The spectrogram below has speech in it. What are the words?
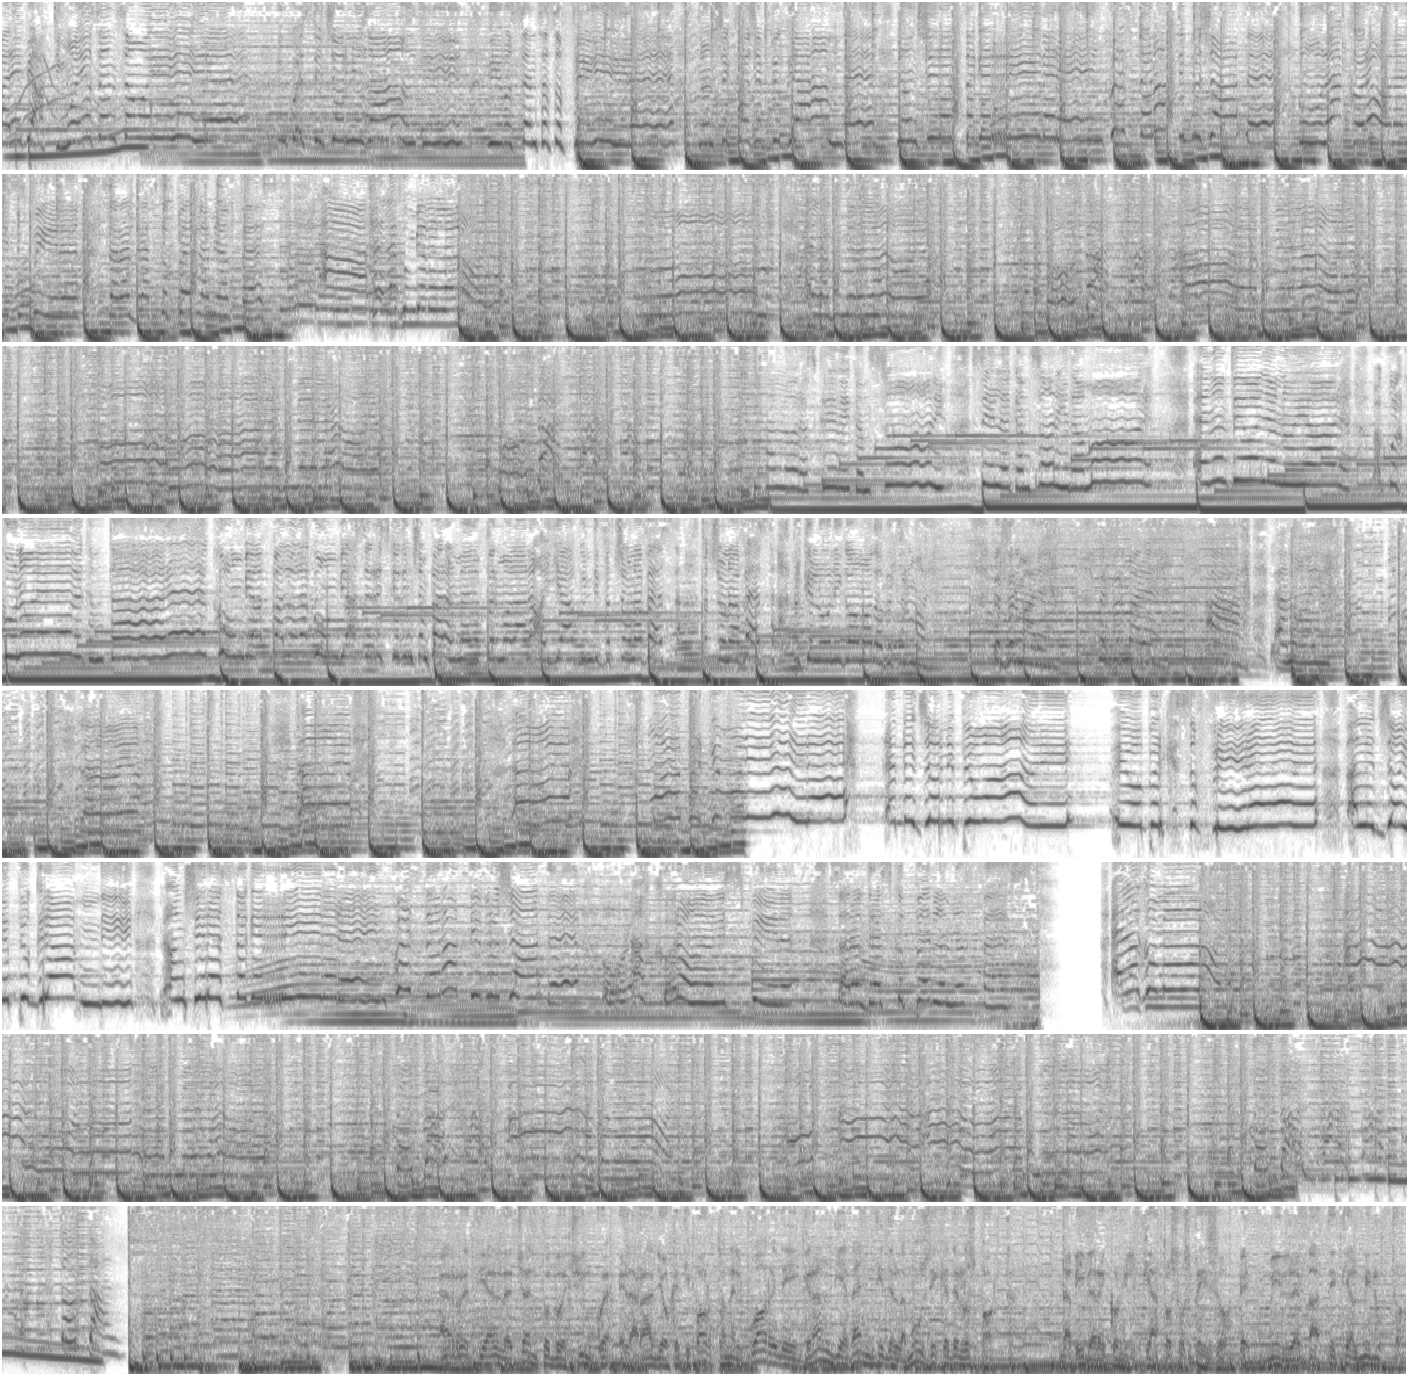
RTL 1025 è la radio che ti porta nel cuore dei grandi eventi della musica e dello sport. Da vivere con il fiato sospeso e mille battiti al minuto.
